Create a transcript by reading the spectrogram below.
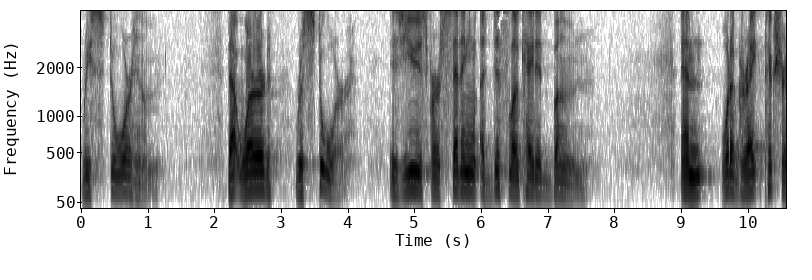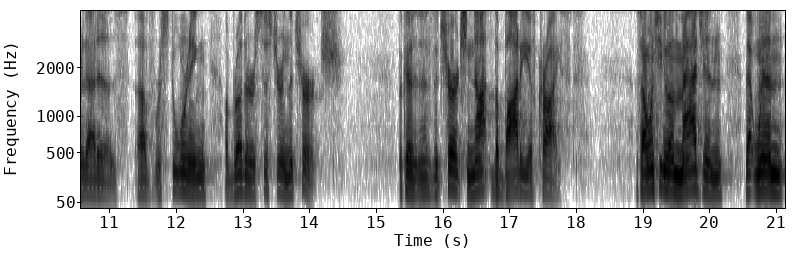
restore him. That word restore is used for setting a dislocated bone. And what a great picture that is of restoring a brother or sister in the church. Because is the church not the body of Christ? So I want you to imagine that when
